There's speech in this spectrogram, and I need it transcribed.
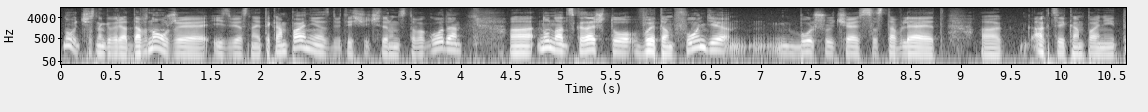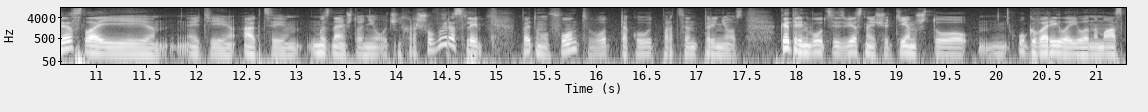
Ну, честно говоря, давно уже известна эта компания с 2014 года. А, ну, надо сказать, что в этом фонде большую часть составляет акции компании Tesla, и эти акции, мы знаем, что они очень хорошо выросли, поэтому фонд вот такой вот процент принес. Кэтрин Вудс известна еще тем, что уговорила Илона Маск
